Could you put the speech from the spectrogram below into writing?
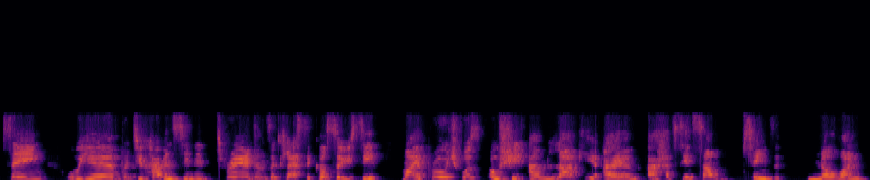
saying, oh, yeah, but you haven't seen it red and the classical. So you see, my approach was, oh shit, I'm lucky. I am I have seen something that no one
